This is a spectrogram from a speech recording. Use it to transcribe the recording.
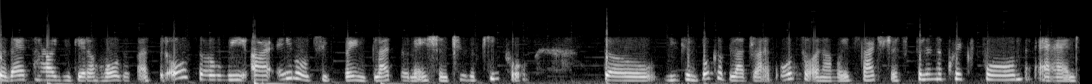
So that's how you get a hold of us. But also, we are able to bring blood donation to the people. So you can book a blood drive also on our website. Just fill in a quick form and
